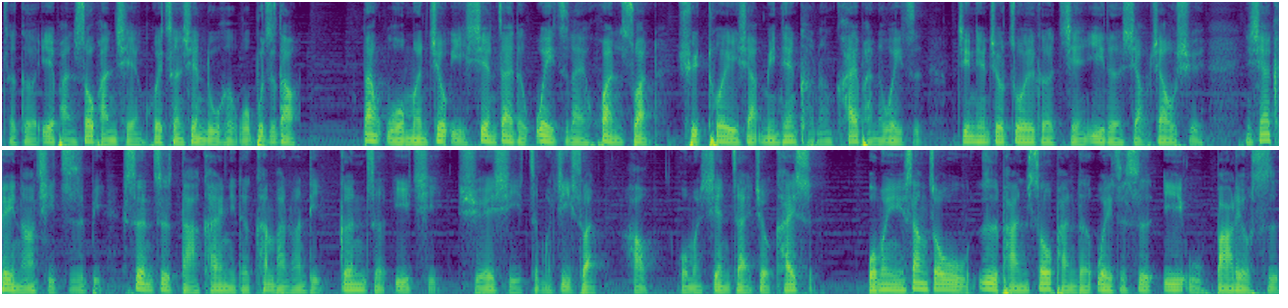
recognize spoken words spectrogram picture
这个夜盘收盘前会呈现如何，我不知道。但我们就以现在的位置来换算，去推一下明天可能开盘的位置。今天就做一个简易的小教学。你现在可以拿起纸笔，甚至打开你的看盘软体，跟着一起学习怎么计算。好，我们现在就开始。我们以上周五日盘收盘的位置是一五八六四，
